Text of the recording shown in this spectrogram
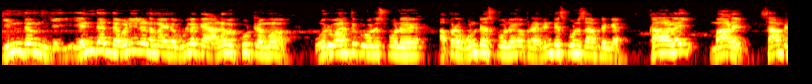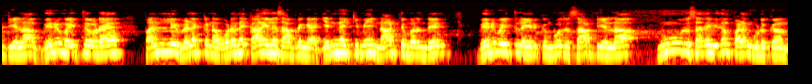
இந்த எந்தெந்த வழியில் நம்ம இதை உள்ளக்க அளவை கூட்டுறோமோ ஒரு வாரத்துக்கு ஒரு ஸ்பூனு அப்புறம் ஒன்றரை ஸ்பூனு அப்புறம் ரெண்டு ஸ்பூனு சாப்பிடுங்க. காலை மாலை. சாப்பிட்டுட்டீங்கன்னா வெறும் வயிற்றோட பல்லு விளக்குன உடனே காலையில் சாப்பிடுங்க. என்றைக்குமே நாட்டு மருந்து வெறும் வயிற்றுல இருக்கும்போது சாப்பிட்டீங்கன்னா நூறு சதவீதம் பலன் கொடுக்கும்.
